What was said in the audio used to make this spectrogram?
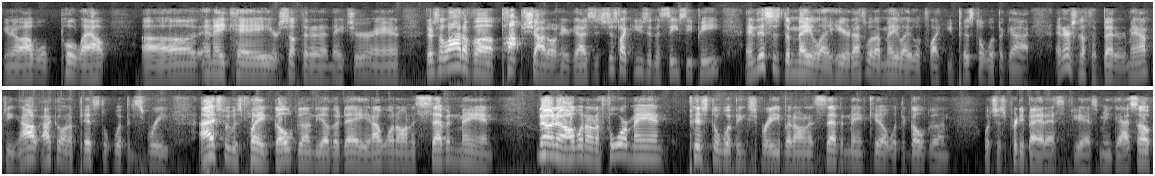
You know, I will pull out uh, an AK or something of that nature. And there's a lot of uh, pop shot on here, guys. It's just like using the CCP. And this is the melee here. That's what a melee looks like. You pistol whip a guy. And there's nothing better. Man, I'm thinking, I, I go on a pistol whipping spree. I actually was playing Gold Gun the other day, and I went on a seven man. No, no, I went on a four man pistol whipping spree, but on a seven man kill with the Gold Gun which is pretty badass if you ask me, guys. So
